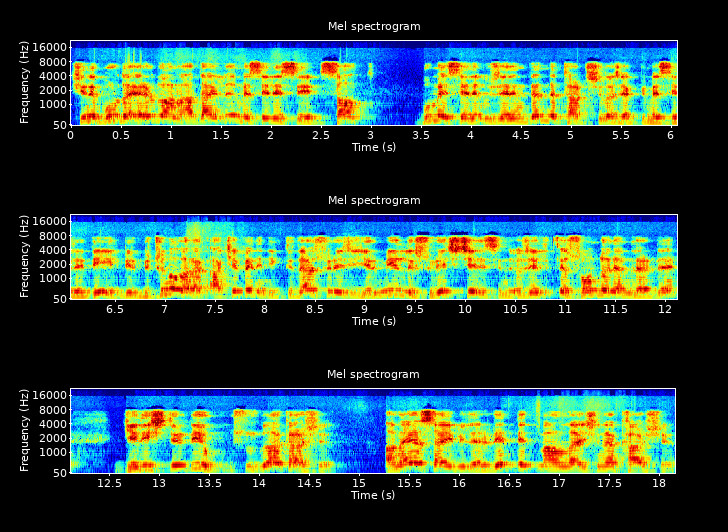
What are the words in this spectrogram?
Şimdi burada Erdoğan'ın adaylığı meselesi salt bu mesele üzerinden de tartışılacak bir mesele değil. Bir bütün olarak AKP'nin iktidar süreci 20 yıllık süreç içerisinde özellikle son dönemlerde geliştirdiği hukuksuzluğa karşı anayasayı bile reddetme anlayışına karşı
